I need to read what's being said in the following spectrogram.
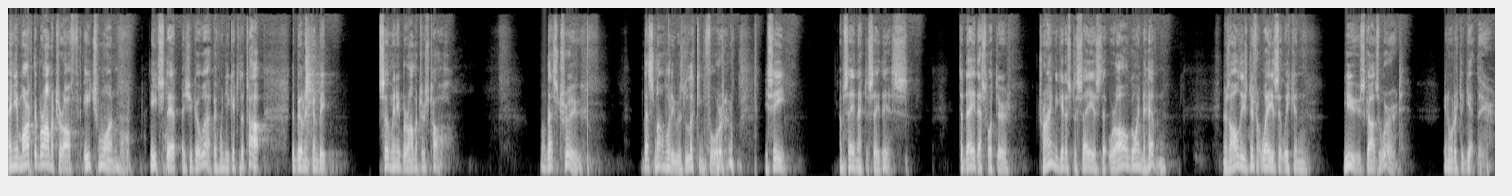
And you mark the barometer off each one, each step as you go up. And when you get to the top, the building's going to be so many barometers tall. Well, that's true. That's not what he was looking for. you see, I'm saying that to say this. Today, that's what they're trying to get us to say is that we're all going to heaven. There's all these different ways that we can use God's word in order to get there.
